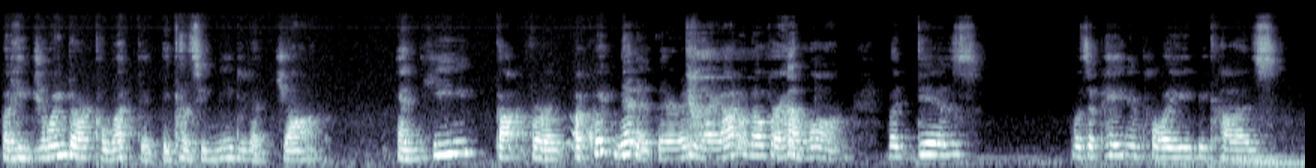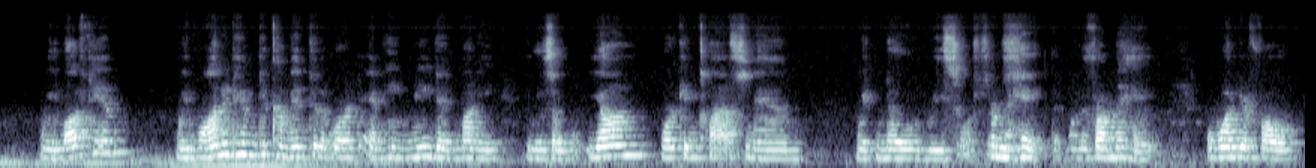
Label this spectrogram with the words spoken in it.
but he joined our collective because he needed a job. And he got for a, a quick minute there anyway, I don't know for how long, but Diz was a paid employee because we loved him, we wanted him to come into the work, and he needed money. He was a young working class man with no resources From the Haight that one of from the Haight. A wonderful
